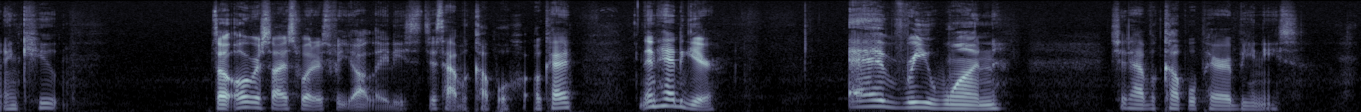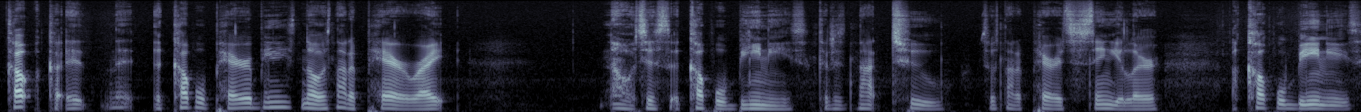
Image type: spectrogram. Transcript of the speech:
and cute. So oversized sweaters for y'all ladies. Just have a couple, okay? Then headgear. Everyone should have a couple pair of beanies. A couple pair of beanies? No, it's not a pair, right? No, it's just a couple beanies because it's not two. So it's not a pair, it's singular. A couple beanies.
